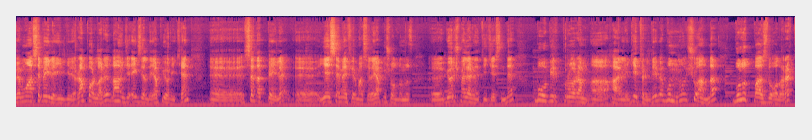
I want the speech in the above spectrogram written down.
ve muhasebe ile ilgili raporları daha önce Excel'de yapıyor iken e, Sedat Bey ile e, YSM firmasıyla yapmış olduğumuz e, görüşmeler neticesinde bu bir program e, haline getirildi ve bunu şu anda bulut bazlı olarak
